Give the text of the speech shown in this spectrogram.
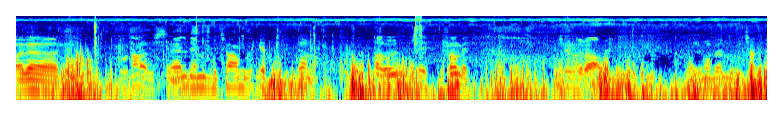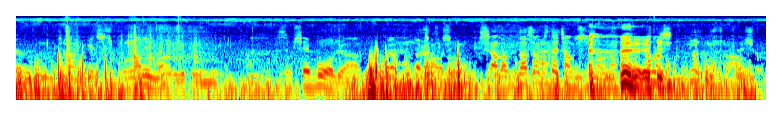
Evet. Buradan elden bıçağımızı getirdik değil mi? Al o şey, İrfan Bey. Dur abi. O zaman ben de bıçak veririm. Bu bıçağı geçici kullanayım ben. Bizim şey bu oluyor abi. Ben bununla çalışıyorum. İnşallah bundan sonra biz de çalışacağız.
